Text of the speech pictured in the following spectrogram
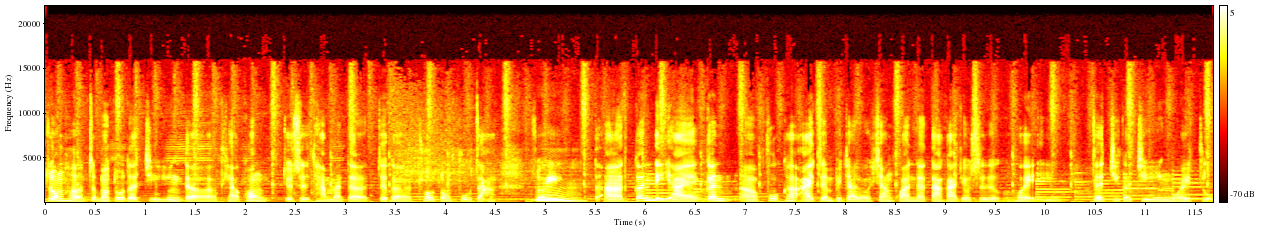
综合这么多的基因的调控，就是他们的这个错综复杂，所以呃，跟离癌跟呃妇科癌症比较有相关的，大概就是会以这几个基因为主。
